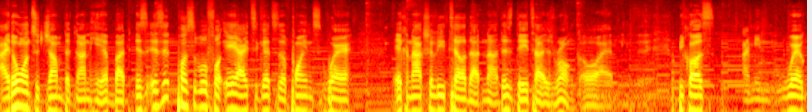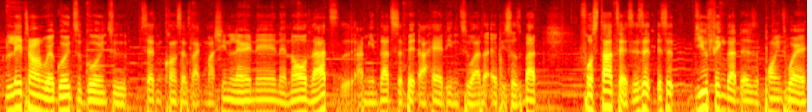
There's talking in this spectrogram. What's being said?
I don't want to jump the gun here, but is is it possible for AI to get to the point where it can actually tell that nah this data is wrong, or I mean, because I mean we're later on we're going to go into certain concepts like machine learning and all that. I mean that's a bit ahead into other episodes, but for starters, is it is it do you think that there's a point where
